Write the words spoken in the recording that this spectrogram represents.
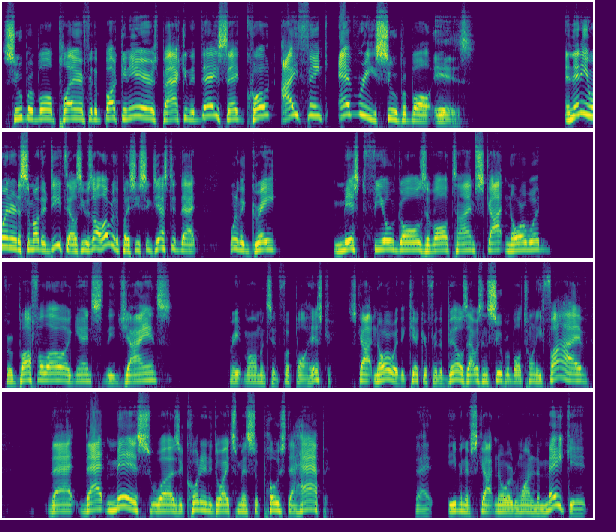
Super Bowl player for the Buccaneers back in the day, said, quote, I think every Super Bowl is. And then he went into some other details. He was all over the place. He suggested that one of the great missed field goals of all time, Scott Norwood for Buffalo against the Giants. Great moments in football history. Scott Norwood, the kicker for the Bills, that was in Super Bowl 25. That that miss was, according to Dwight Smith, supposed to happen that even if Scott Norwood wanted to make it,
